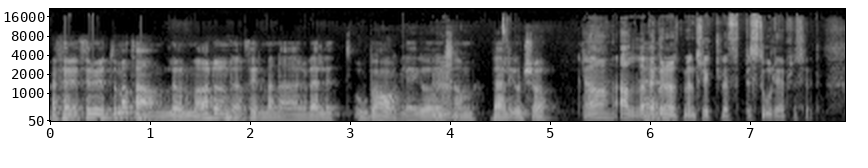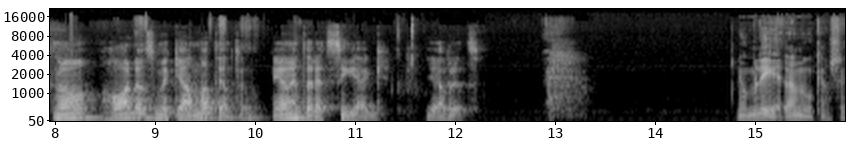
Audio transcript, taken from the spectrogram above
Men för, förutom att han, Lundmördaren i den filmen är väldigt obehaglig och Mm. liksom välgjord så. Ja, alla Eh. gå runt med en tryckluftspistol helt plötsligt. Ja, har den så mycket annat egentligen? Är den inte rätt seg i övrigt? Jo, men det är den nog kanske.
